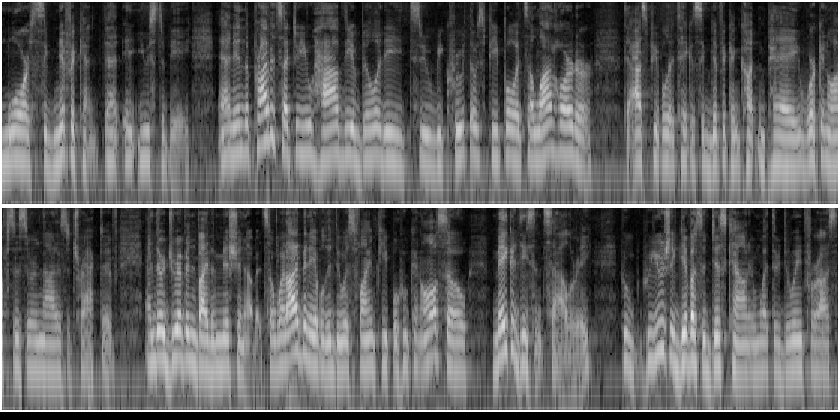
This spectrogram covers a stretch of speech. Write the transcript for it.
more significant than it used to be. And in the private sector, you have the ability to recruit those people. It's a lot harder to ask people to take a significant cut in pay, Working offices are not as attractive, and they're driven by the mission of it. So what I've been able to do is find people who can also make a decent salary, who, who usually give us a discount in what they're doing for us,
